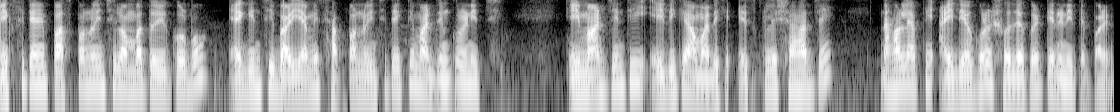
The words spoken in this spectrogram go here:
মেক্সিটি আমি পাঁচপান্ন ইঞ্চি লম্বা তৈরি করব, এক ইঞ্চি বাড়িয়ে আমি ছাপ্পান্ন ইঞ্চিতে একটি মার্জিন করে নিচ্ছি। এই মার্জিনটি এইদিকে আমাদেরকে স্কেলের সাহায্যে, না হলে আপনি আইডিয়া করে সোজা করে টেনে নিতে পারেন।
